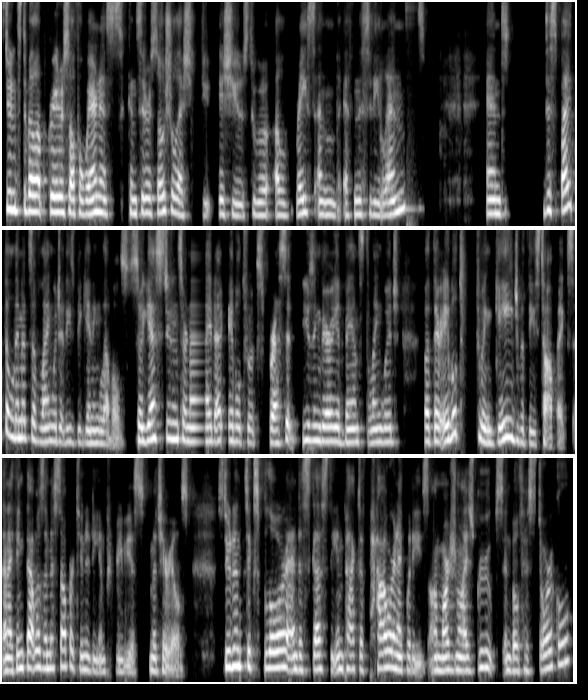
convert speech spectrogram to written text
Students develop greater self-awareness, consider social issues through a race and ethnicity lens. And despite the limits of language at these beginning levels, so yes, students are not able to express it using very advanced language, but they're able to engage with these topics. And I think that was a missed opportunity in previous materials. Students explore and discuss the impact of power inequities on marginalized groups in both historical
